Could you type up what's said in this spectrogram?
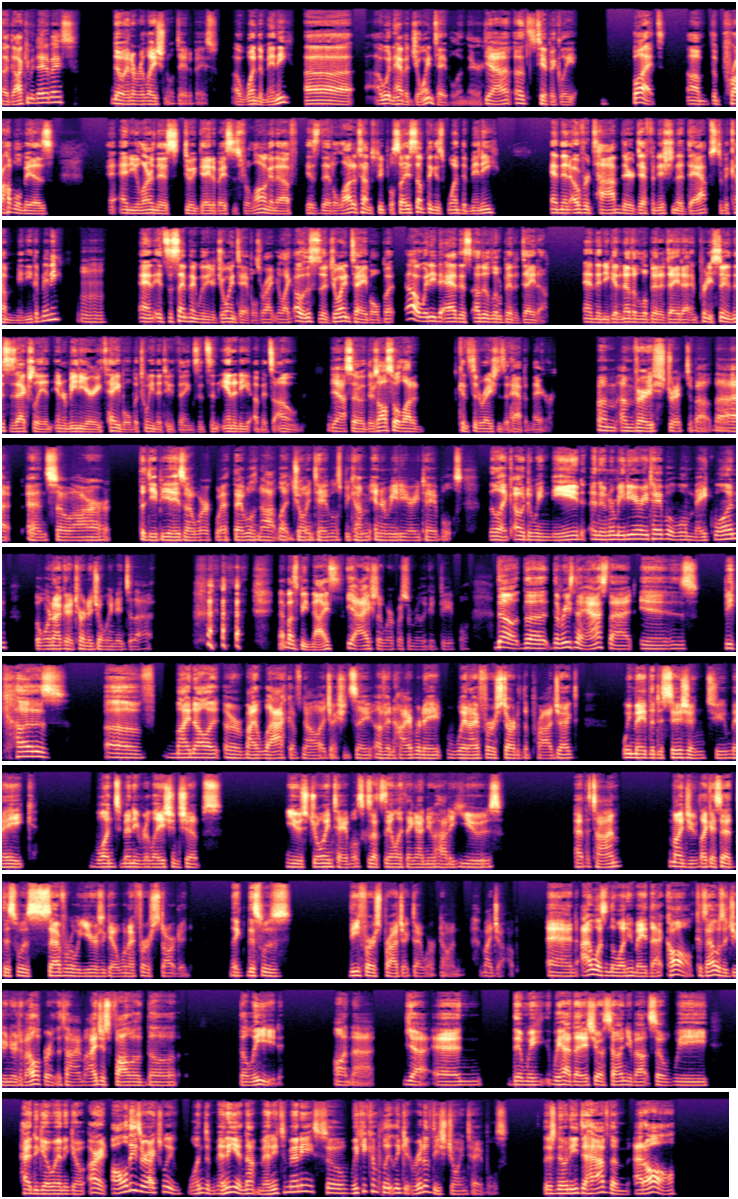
a document database, No, in a relational database. a one to many, uh, I wouldn't have a join table in there Yeah, that's typically. But um, the problem is, and you learn this doing databases for long enough, is that a lot of times people say something is one to many, and then over time their definition adapts to become many to many. mhm. And it's the same thing with your join tables, right? You're like, oh, this is a join table, but oh, we need to add this other little bit of data. And then you get another little bit of data. And pretty soon, this is actually an intermediary table between the two things. It's an entity of its own. yeah. So there's also a lot of considerations that happen there. I'm I'm very strict about that, and so are the DBAs I work with. They will not let join tables become intermediary tables. They're like, oh, do we need an intermediary table? We'll make one, but we're not going to turn a join into that. That must be nice. yeah, I actually work with some really good people. No, the the reason I asked that is because of my knowledge or my lack of knowledge, I should say, of in hibernate when I first started the project, we made the decision to make one to many relationships use join tables because that's the only thing I knew how to use at the time. Mind you, like I said, this was several years ago when I first started. Like this was the first project I worked on at my job. And I wasn't the one who made that call because I was a junior developer at the time. I just followed the the lead on that. Yeah, and then we we had that issue I was telling you about. So we had to go in and go, all right, all these are actually one to many and not many to many. So we could completely get rid of these join tables. There's no need to have them at all.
